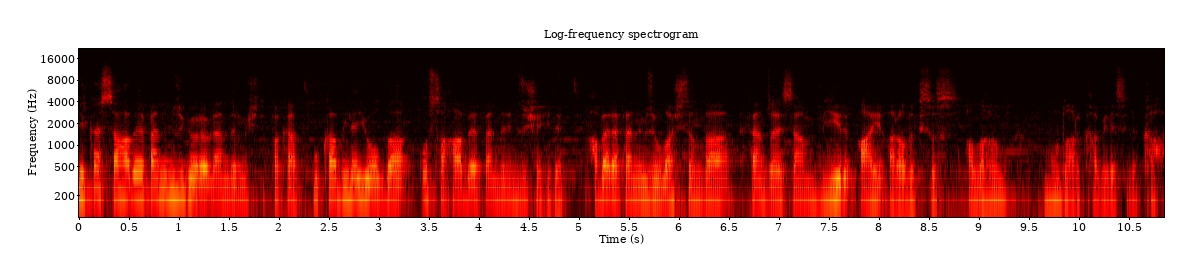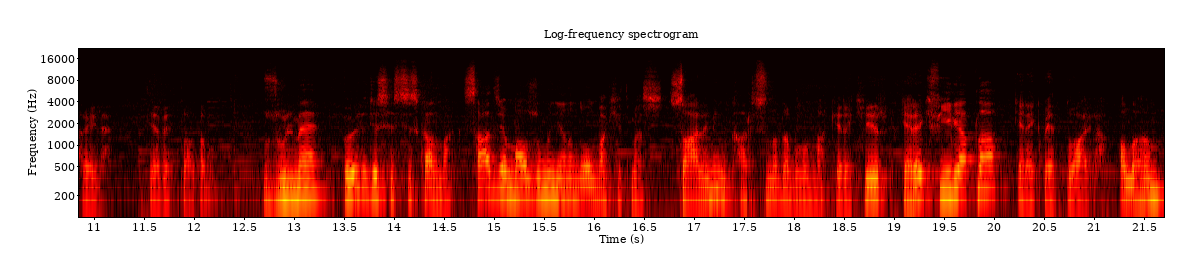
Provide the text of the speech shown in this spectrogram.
birkaç sahabe efendimizi görevlendirmişti. Fakat bu kabile yolda o sahabe efendilerimizi şehit etti. Haber Efendimiz'e ulaştığında Efendimiz Aleyhisselam bir ay aralıksız Allah'ım Mudar kabilesini kahreyle diye bedduada. Zulme öylece sessiz kalmak, sadece mazlumun yanında olmak yetmez. Zalimin karşısında da bulunmak gerekir. Gerek fiiliyatla, gerek bedduayla. Allah'ım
